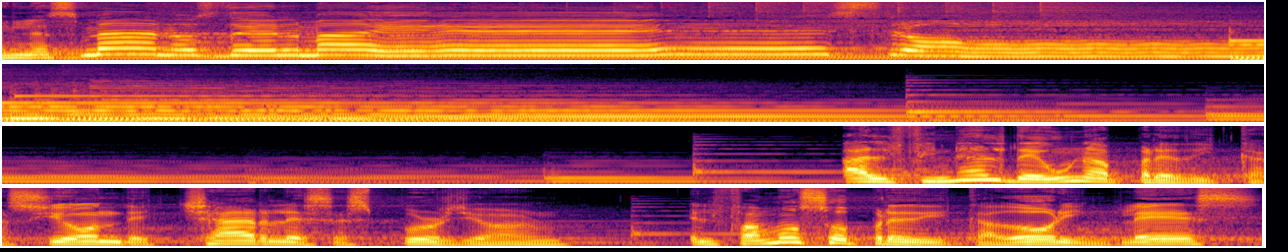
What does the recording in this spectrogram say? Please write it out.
en las manos del Maestro. Al final de una predicación de Charles Spurgeon, el famoso predicador inglés,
